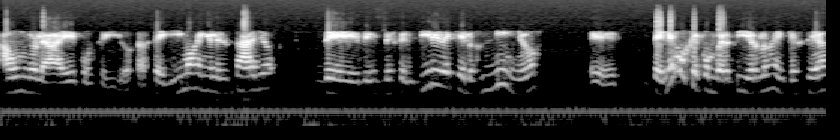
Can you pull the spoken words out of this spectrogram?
aún no la he conseguido. O sea, seguimos en el ensayo de, de, sentir y de que los niños eh, tenemos que convertirlos en que sean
